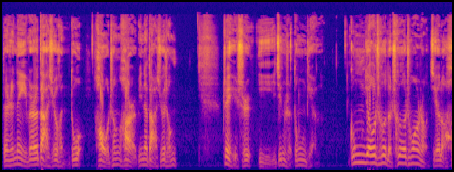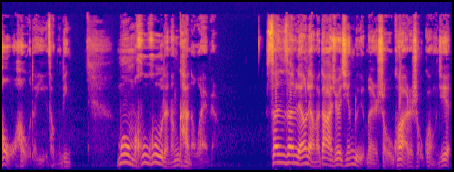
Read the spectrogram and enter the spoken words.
但是那边大学很多，号称哈尔滨的大学城。这时已经是冬天了，公交车的车窗上结了厚厚的一层冰，模模糊糊的能看到外边。三三两两的大学情侣们手挎着手逛街，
